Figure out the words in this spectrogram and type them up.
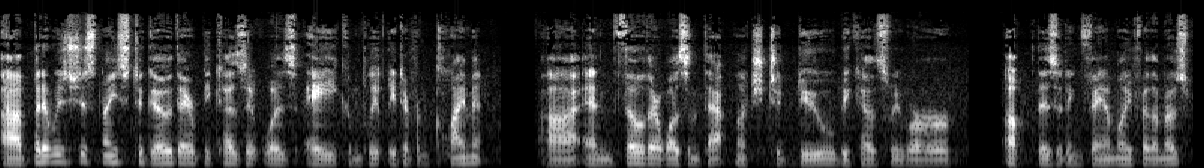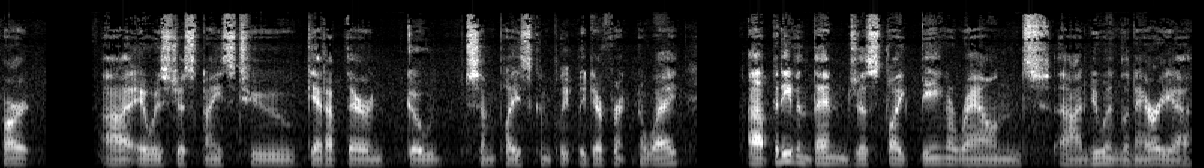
Uh, but it was just nice to go there because it was a completely different climate. Uh, and though there wasn't that much to do because we were up visiting family for the most part, uh, it was just nice to get up there and go someplace completely different in a way. Uh, but even then, just like being around uh, New England area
